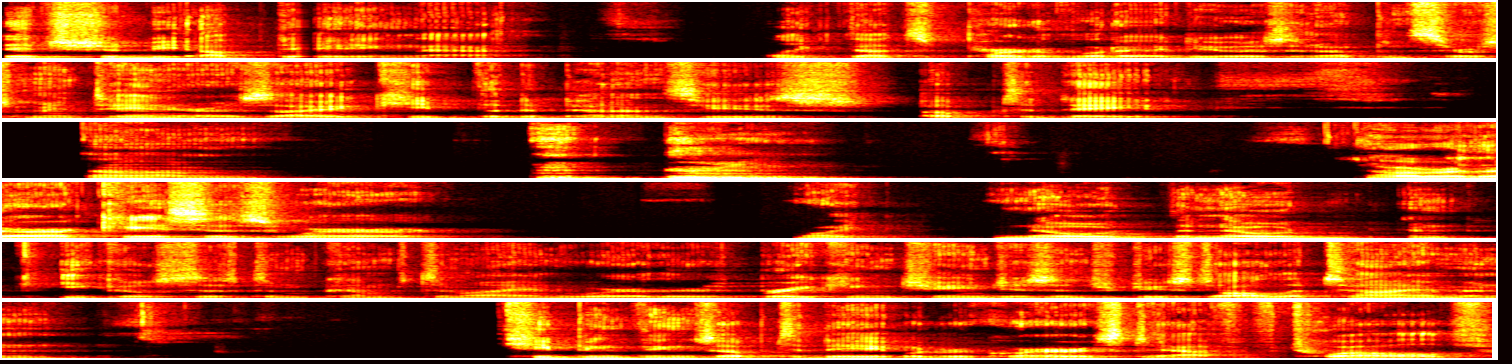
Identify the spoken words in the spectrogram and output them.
it should be updating that. Like that's part of what I do as an open source maintainer is I keep the dependencies up to date. Um, However, there are cases where like node, the node ecosystem comes to mind where there's breaking changes introduced all the time and keeping things up to date would require a staff of 12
